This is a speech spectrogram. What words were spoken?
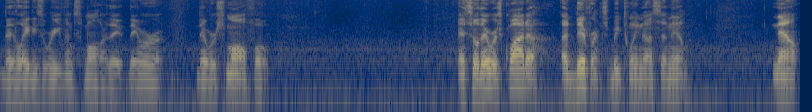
the ladies were even smaller. They they were they were small folk. And so there was quite a, a difference between us and them. Now,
